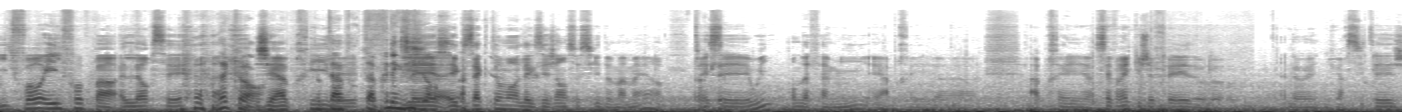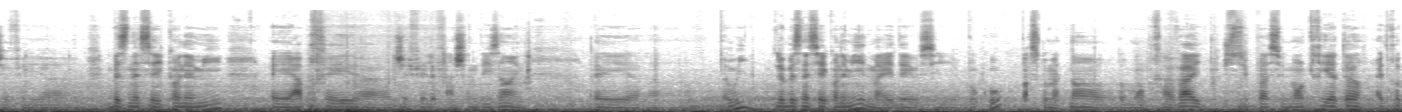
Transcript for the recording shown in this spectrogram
il faut et il faut pas. Alors, c'est. D'accord. J'ai appris. Les- t'as appris l'exigence. exactement, l'exigence aussi de ma mère. Et c'est, oui, pour la famille. Et après, euh, après euh, c'est vrai que j'ai fait de, de l'université, j'ai fait euh, business et économie. Et après, euh, j'ai fait le fashion design. Et euh, oui, le business et économie, il m'a aidé aussi beaucoup. Parce que maintenant, dans mon travail, je suis pas seulement créateur. Être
